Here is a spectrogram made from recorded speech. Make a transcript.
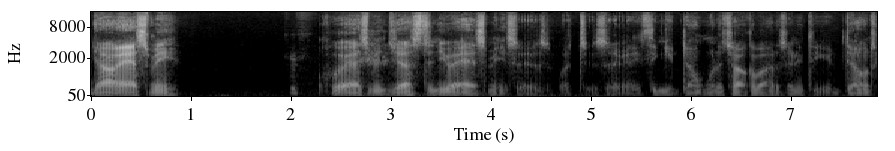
Y'all asked me. Who asked me? Justin, you asked me. He says, "What is there anything you don't want to talk about? Is there anything you don't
